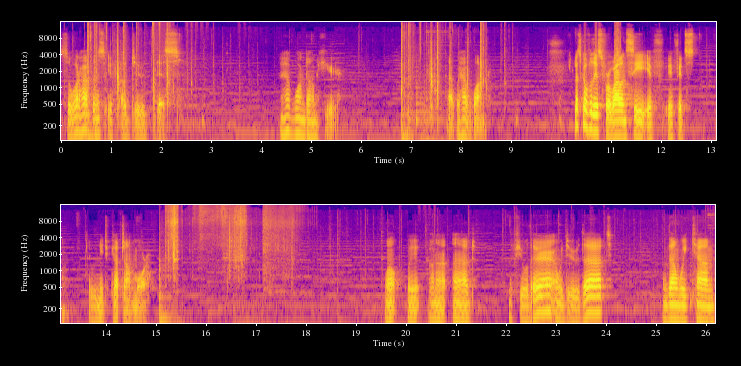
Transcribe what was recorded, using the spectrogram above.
So what happens if I do this? I have one down here. Uh, we have one. Let's go for this for a while and see if if it's if we need to cut down more. Well, we're gonna add the fuel there and we do that. And then we can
